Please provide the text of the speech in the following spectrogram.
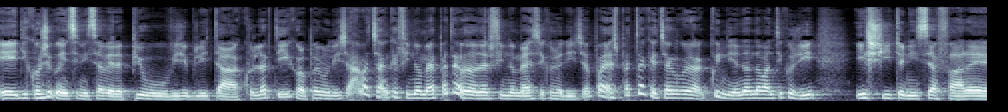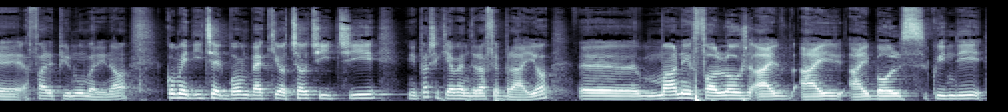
e di conseguenza inizia ad avere più visibilità a quell'articolo, poi uno dice ah ma c'è anche Findomè, aspetta vado a vedere Findomè cosa dice, poi aspetta che c'è ancora, quindi andando avanti così il sito inizia a fare, a fare più numeri, no? Come dice il buon vecchio Ciao Cicci, mi pare si chiama Andrea Febbraio, eh, money follows eyeballs, quindi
